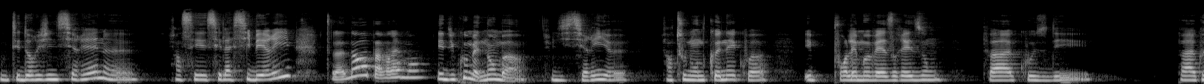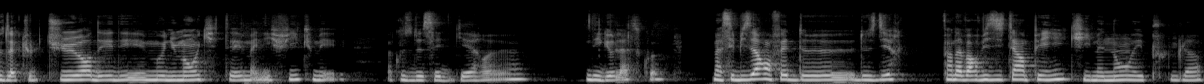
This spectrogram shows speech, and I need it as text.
ou t'es d'origine syrienne euh, enfin c'est la Sibérie non pas vraiment et du coup maintenant bah tu dis Syrie euh, enfin tout le monde connaît quoi et pour les mauvaises raisons pas à cause des pas à cause de la culture, des, des monuments qui étaient magnifiques, mais à cause de cette guerre euh, dégueulasse, quoi. Bah, c'est bizarre, en fait, de, de se dire, enfin, d'avoir visité un pays qui maintenant est plus là.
